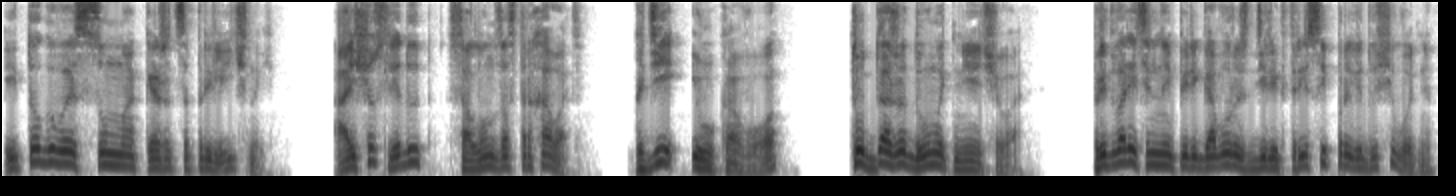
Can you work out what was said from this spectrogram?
итоговая сумма окажется приличной. А еще следует салон застраховать. Где и у кого? Тут даже думать нечего. Предварительные переговоры с директрисой проведу сегодня.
